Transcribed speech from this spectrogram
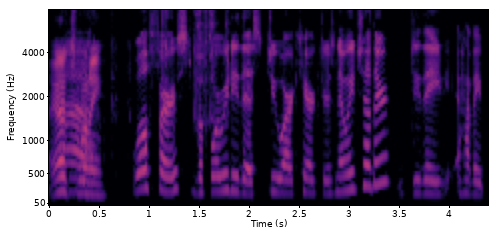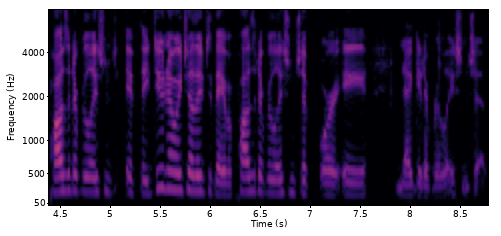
I got Uh, 20. Well, first, before we do this, do our characters know each other? Do they have a positive relationship? If they do know each other, do they have a positive relationship or a negative relationship?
